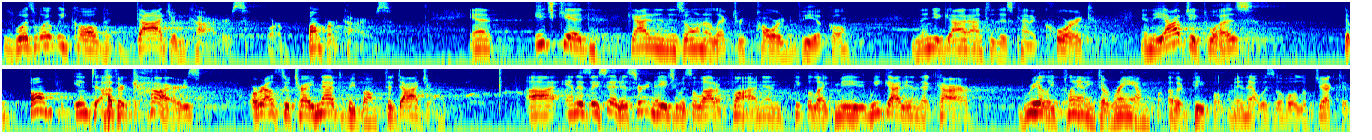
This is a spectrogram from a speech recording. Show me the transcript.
was what we called Dodgem cars or bumper cars. And each kid got in his own electric powered vehicle, and then you got onto this kind of court, and the object was to bump into other cars or else to try not to be bumped, to dodge them. Uh, and as I said, at a certain age, it was a lot of fun, and people like me, we got in the car really planning to ram other people. I mean, that was the whole objective.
